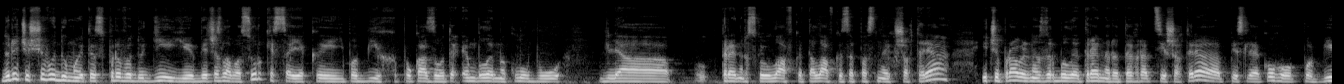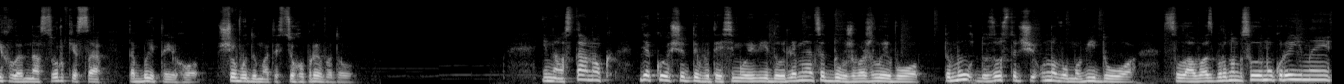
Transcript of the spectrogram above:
До речі, що ви думаєте з приводу дій В'ячеслава Суркіса, який побіг показувати емблеми клубу для тренерської лавки та лавки запасних Шахтаря? І чи правильно зробили тренери та гравці Шахтаря, після якого побігли на Суркіса та бити його? Що ви думаєте з цього приводу? І наостанок, дякую, що дивитесь моє відео. Для мене це дуже важливо. Тому до зустрічі у новому відео. Слава Збройним силам України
